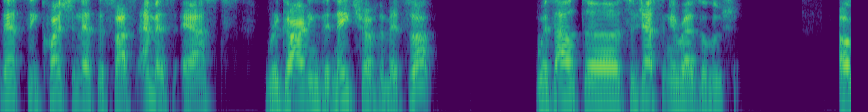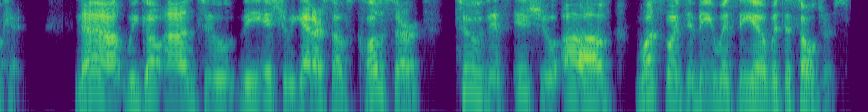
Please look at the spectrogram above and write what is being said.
that's the question that the Sfas Emes asks regarding the nature of the mitzvah, without uh, suggesting a resolution. Okay, now we go on to the issue. We get ourselves closer to this issue of what's going to be with the uh, with the soldiers.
